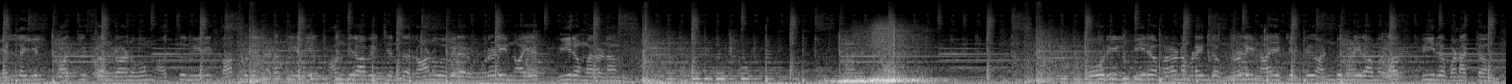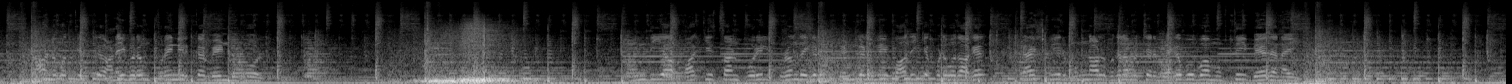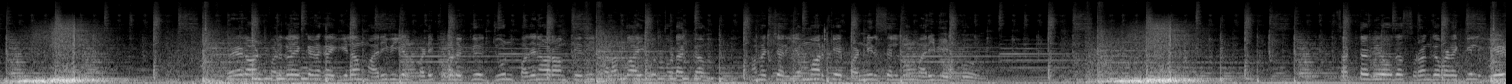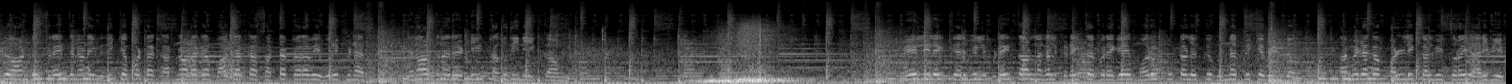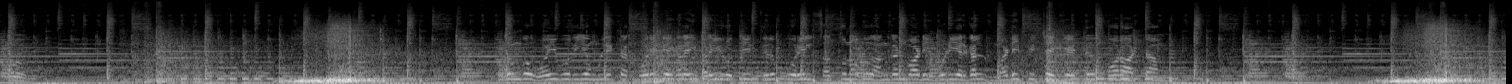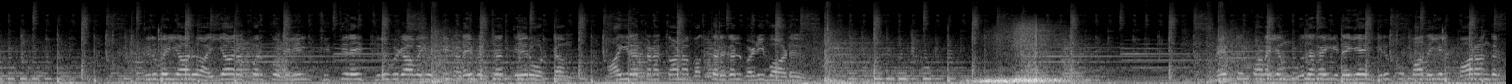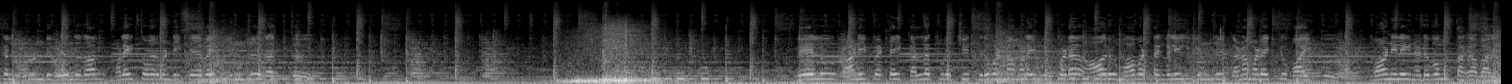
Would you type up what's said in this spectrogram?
எல்லையில் பாகிஸ்தான் ராணுவம் அத்துமீறி தாக்குதல் நடத்தியதில் ஆந்திராவைச் சேர்ந்த ராணுவ வீரர் முரளி நாயக் வீரமரணம் போரில் வீர மரணமடைந்த முரளி நாயக்கிற்கு அன்புமணி ராமதாஸ் வீர வணக்கம். ராணுவத்திற்கு அனைவரும் துணை நிற்க வேண்டுகோள். இந்தியா பாகிஸ்தான் போரில் குழந்தைகளும் பெண்களுமே பாதிக்கப்படுவதாக காஷ்மீர் முன்னாள் முதலமைச்சர் மெஹபூபா முஃப்தி வேதனை. வேளாண் பல்கலைக்கழக இளம் அறிவியல் படிப்புகளுக்கு ஜூன் பதினாறாம் தேதி கலந்தாய்வு தொடக்கம். அமைச்சர் எம் ஆர் கே பன்னீர்செல்வம் அறிவிப்பு. சட்டவிரோத சுரங்க வழக்கில் ஏழு ஆண்டு சிறை தண்டனை விதிக்கப்பட்ட கர்நாடக பாஜக சட்டப்பேரவை உறுப்பினர் ஜனார்தன ரெட்டி தகுதி நீக்கம். மேல்நிலைத் தேர்வில் விடைத்தாள் நகல் கிடைத்த பிறகே மறுகூட்டலுக்கு விண்ணப்பிக்க வேண்டும். தமிழக பள்ளி கல்வித்துறை அறிவிப்பு. குடும்ப ஓய்வூதியம் உள்ளிட்ட கோரிக்கைகளை வலியுறுத்தி திருப்பூரில் சத்துணவு அங்கன்வாடி ஊழியர்கள் மடிப்பிச்சை கேட்டு போராட்டம். திருவையாறு ஐயாரப்பர் கோவிலில் சித்திரை திருவிழாவையொட்டி நடைபெற்ற தேரோட்டம். ஆயிரக்கணக்கான பக்தர்கள் வழிபாடு. மேட்டுப்பாளையம் உதகை இடையே இருப்பு பாதையில் பாறாங்கற்கள் உருண்டு விழுந்ததால் மலைத்தொடர்வண்டி சேவை இன்று ரத்து. வேலூர் ராணிப்பேட்டை கள்ளக்குறிச்சி திருவண்ணாமலை உட்பட ஆறு மாவட்டங்களில் இன்று கனமழைக்கு வாய்ப்பு. வானிலை நடுவம் தகவல்.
